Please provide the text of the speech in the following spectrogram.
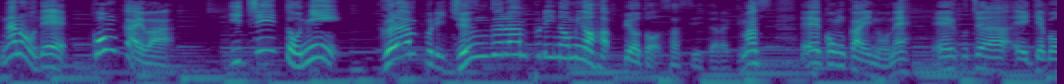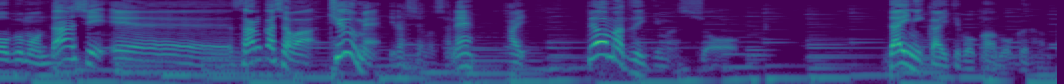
なので、今回は、1位と2位、グランプリ、準グランプリのみの発表とさせていただきます。えー、今回のね、えー、こちら、イケボー部門男子、えー、参加者は9名いらっしゃいましたね。はい。ではまず行きましょう。第2回イケボカーボグランプリ。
